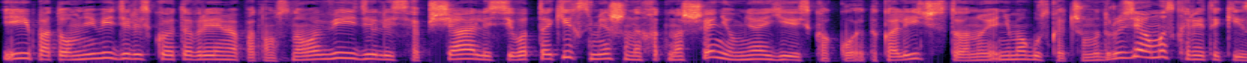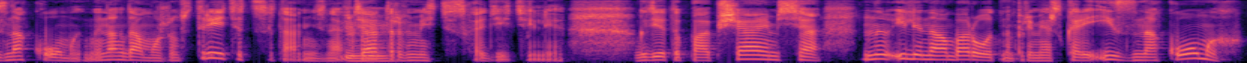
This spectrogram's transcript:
и потом не виделись какое-то время, потом снова виделись, общались. И вот таких смешанных отношений у меня есть какое-то количество. Но я не могу сказать, что мы друзья, мы скорее такие знакомые. Мы иногда можем встретиться, там, не знаю, в театр вместе сходить или где-то пообщаемся. Ну, или наоборот, например, скорее из знакомых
